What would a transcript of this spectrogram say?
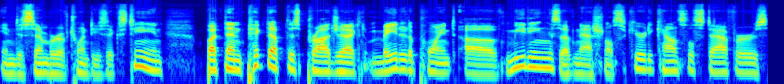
in December of 2016, but then picked up this project, made it a point of meetings of National Security Council staffers,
